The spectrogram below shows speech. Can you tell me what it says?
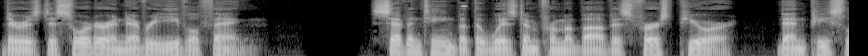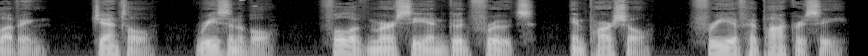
there is disorder and every evil thing. 17 But the wisdom from above is first pure, then peace loving, gentle, reasonable, full of mercy and good fruits, impartial, free of hypocrisy.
